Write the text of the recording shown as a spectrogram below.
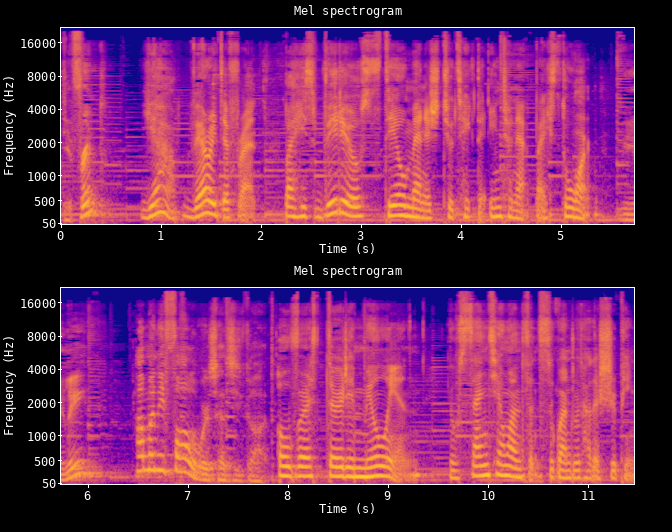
Different? Yeah, very different. But his videos still managed to take the internet by storm. Really? How many followers has he got? Over 30 million，有三千万粉丝关注他的视频。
